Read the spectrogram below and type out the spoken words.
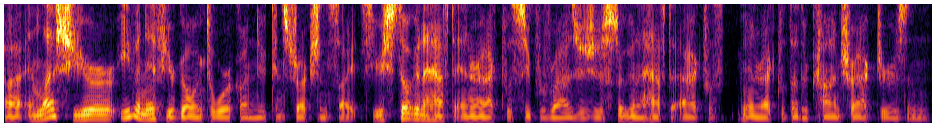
uh, unless you're, even if you're going to work on new construction sites, you're still going to have to interact with supervisors. You're still going to have to act with interact with other contractors and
